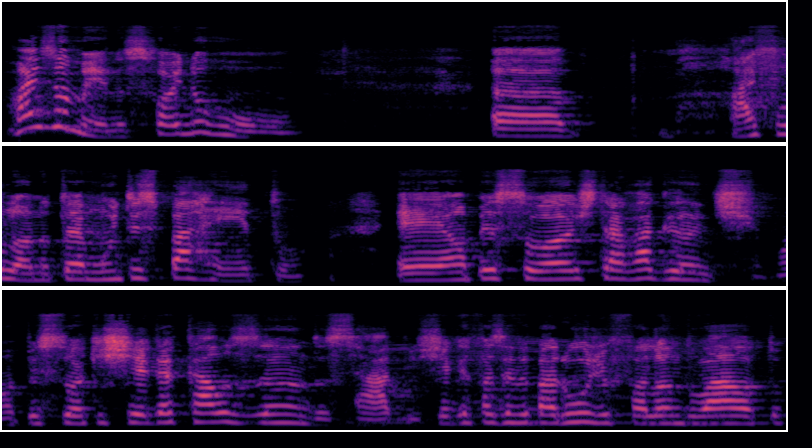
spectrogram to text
mais ou menos, foi no rumo. Uh, ai, fulano, tu é muito esparrento é uma pessoa extravagante, uma pessoa que chega causando, sabe? Chega fazendo barulho, falando alto.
